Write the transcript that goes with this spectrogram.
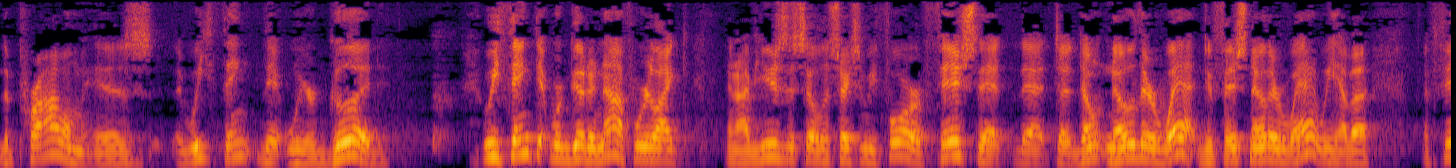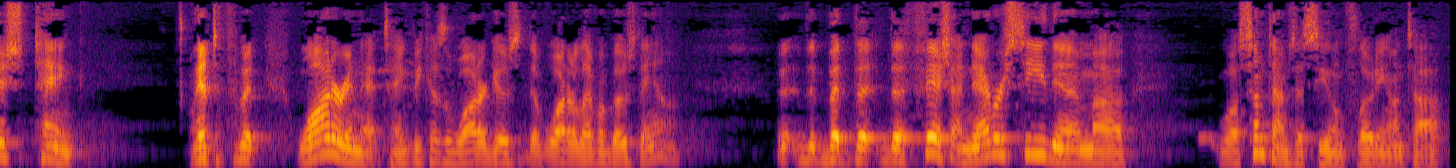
The problem is that we think that we're good. We think that we're good enough. We're like, and I've used this illustration before, fish that, that uh, don't know they're wet. Do fish know they're wet? We have a, a fish tank. We have to put water in that tank because the water goes, the water level goes down. The, but the, the fish, I never see them, uh, well, sometimes I see them floating on top,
